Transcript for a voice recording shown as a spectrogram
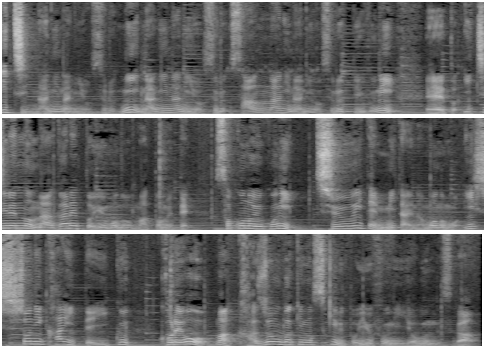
1何々をする。2何々をする。3何々をするっていうふうに、えーと、一連の流れというものをまとめてそこの横に注意点みたいなものも一緒に書いていく。これを、まあ、箇条書きのスキルというふうに呼ぶんですが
